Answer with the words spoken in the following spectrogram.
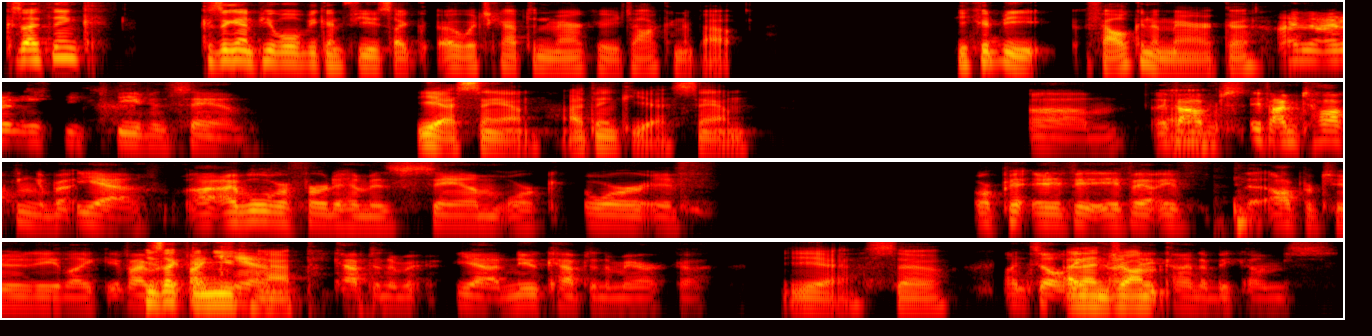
because I think, because again, people will be confused, like, oh, which Captain America are you talking about? He could be Falcon America. I, I don't just be Steve and Sam. Yeah, Sam. I think yeah, Sam. Um, if Uh, I'm if I'm talking about yeah, I, I will refer to him as Sam or or if or if if if, the opportunity like if I He's like if the I new can, Cap. Captain America, yeah new Captain America Yeah. So until And then John- kind of becomes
